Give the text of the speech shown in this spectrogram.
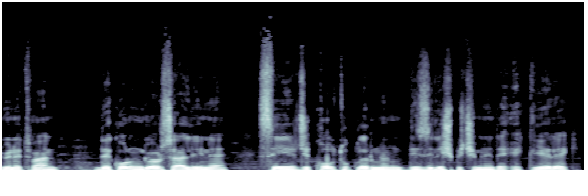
yönetmen dekorun görselliğine seyirci koltuklarının diziliş biçimini de ekleyerek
